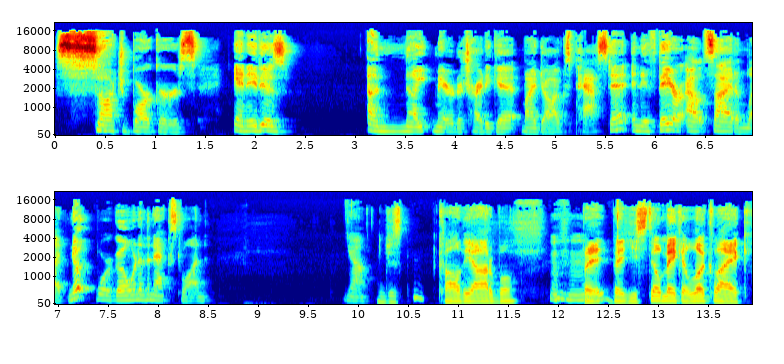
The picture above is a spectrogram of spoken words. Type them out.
such barkers, and it is a nightmare to try to get my dogs past it. And if they are outside, I'm like, nope, we're going to the next one. Yeah. And just call the audible. Mhm. But but you still make it look like,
